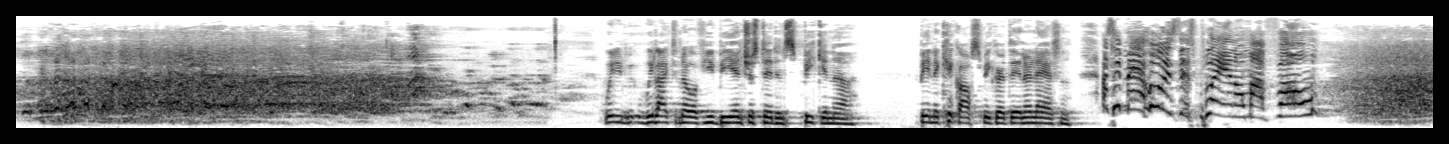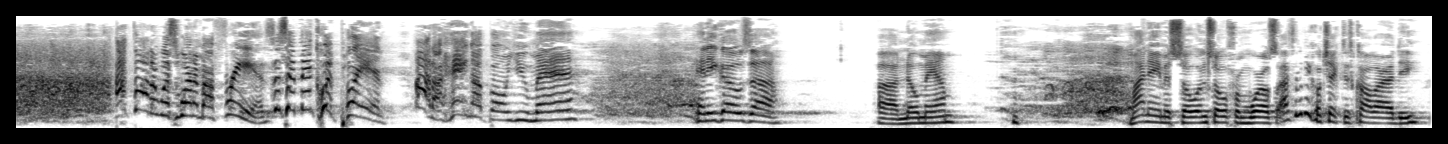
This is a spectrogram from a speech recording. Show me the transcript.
we we'd like to know if you'd be interested in speaking, uh, being a kickoff speaker at the international. I said, man, who is this playing on my phone? I thought it was one of my friends. I said, man, quit playing. I ought to hang up on you, man. And he goes, uh, uh, no, ma'am. My name is so and so from World. I said, let me go check this caller ID.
